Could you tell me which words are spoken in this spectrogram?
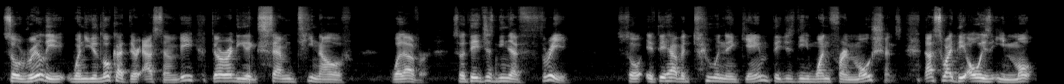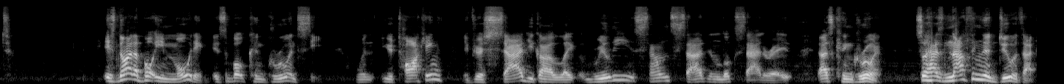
So really, when you look at their SMV, they're already like 17 out of whatever. So they just need a three. So if they have a two in the game, they just need one for emotions. That's why they always emote. It's not about emoting, it's about congruency. When you're talking, if you're sad, you gotta like really sound sad and look sad, right? That's congruent. So it has nothing to do with that.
